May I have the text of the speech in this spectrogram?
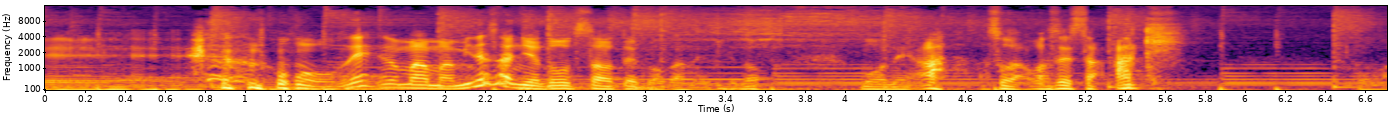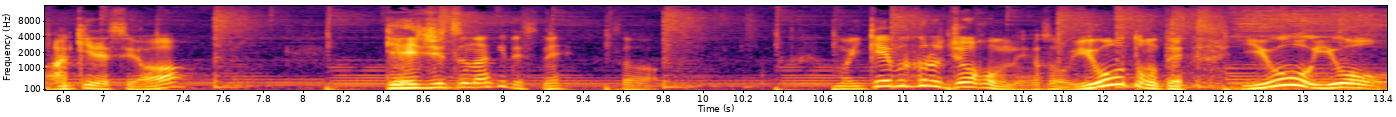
えー、あのねまあまあ皆さんにはどう伝わってるかわかんないですけど。もうねあそうだ忘れてた。秋。秋ですよ。芸術の秋ですね。そう。もう池袋情報もねそう言おうと思って言おう言おう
